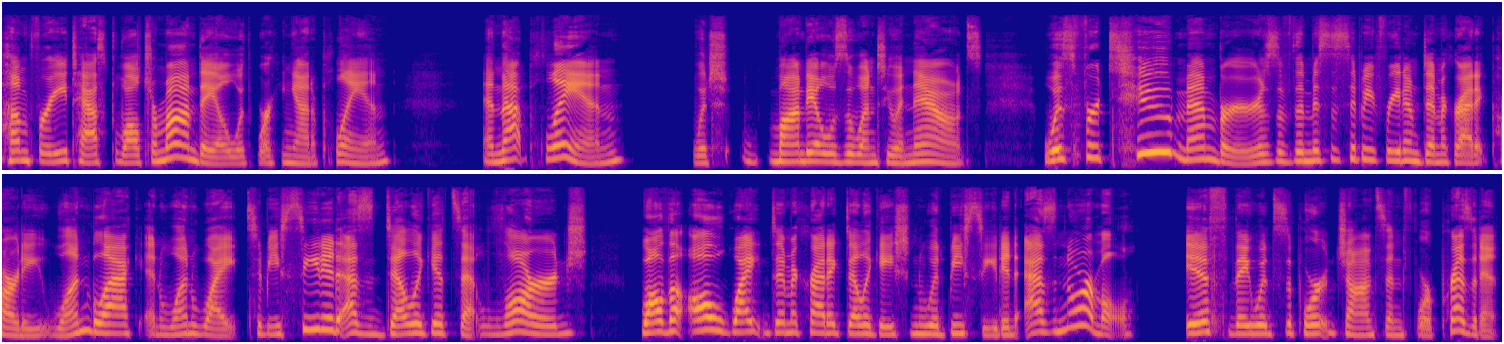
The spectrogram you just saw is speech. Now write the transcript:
Humphrey tasked Walter Mondale with working out a plan. And that plan, which Mondale was the one to announce, was for two members of the Mississippi Freedom Democratic Party, one black and one white, to be seated as delegates at large while the all white Democratic delegation would be seated as normal if they would support Johnson for president.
